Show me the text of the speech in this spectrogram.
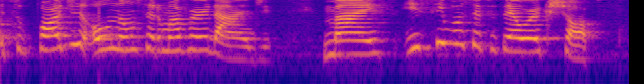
isso pode ou não ser uma verdade, mas e se você fizer workshops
